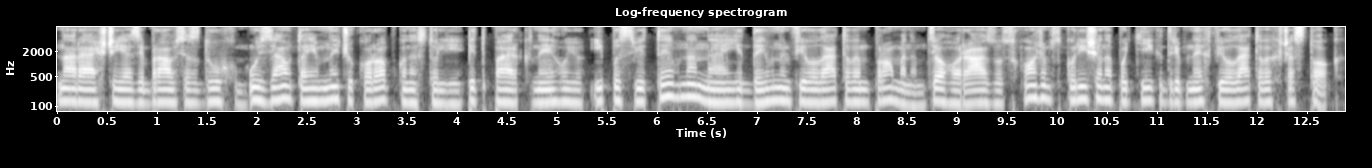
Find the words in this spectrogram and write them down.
Нарешті я зібрався з духом, узяв таємничу коробку на столі, підпер книгою і посвітив на неї дивним фіолетовим променем, цього разу схожим скоріше на потік дрібних фіолетових часток.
